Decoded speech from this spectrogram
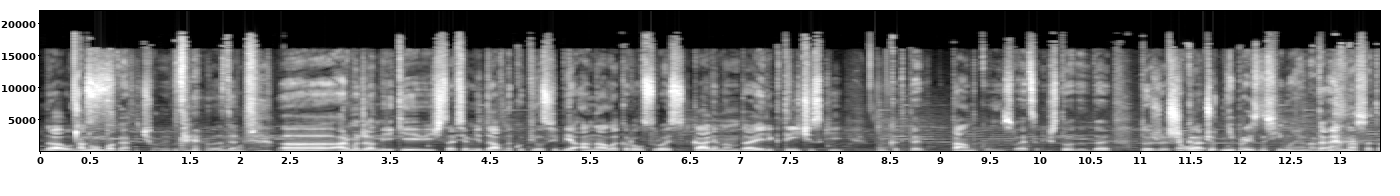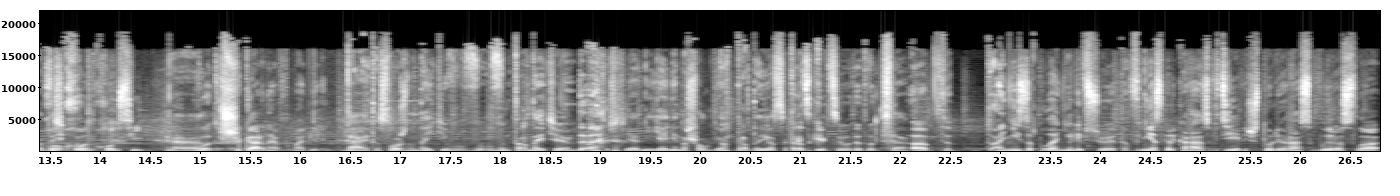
Да, у А нас... ну он богатый человек. А, Арманджан Мерикеевич совсем недавно купил себе аналог Rolls-Royce Cullinan, да, электрический, там как-то танк он называется или что-то, да, тоже шикарный. что-то непроизносимое. Да. У нас это до сих пор- Хонси. Э, Вот, шикарный автомобиль. Да, это сложно найти в, в- интернете. Да. То есть я, не- я не нашел, где он продается. Транскрипцию вот эту вот. Да. А, Они заполонили все это в несколько раз, в 9 что ли раз выросло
